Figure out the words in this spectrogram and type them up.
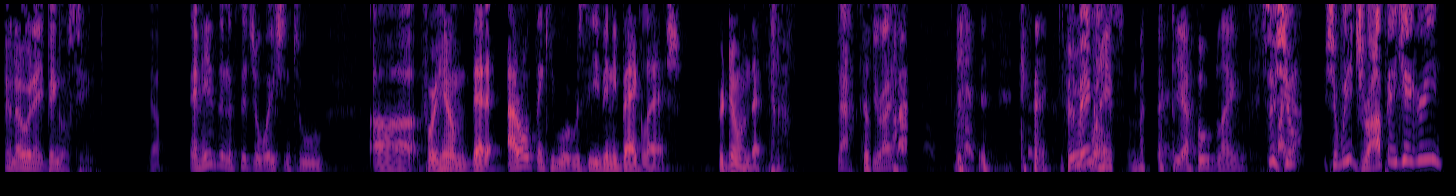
an 0 and 8 Bengals team? Yeah, and he's in a situation to uh, for him that I don't think he will receive any backlash for doing that. Nah, you're right. Who blames him? yeah, who blame him? So Like, should should we drop AJ Green?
